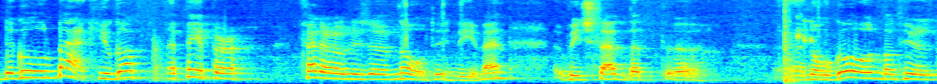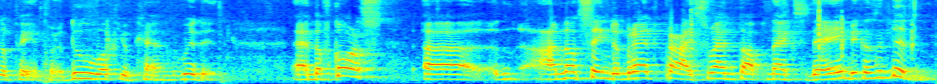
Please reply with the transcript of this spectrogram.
the gold back. You got a paper Federal Reserve note in the event, which said that uh, uh, no gold, but here's the paper. Do what you can with it. And of course, uh, I'm not saying the bread price went up next day because it didn't.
